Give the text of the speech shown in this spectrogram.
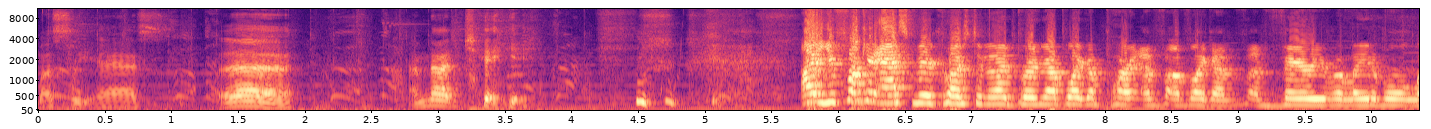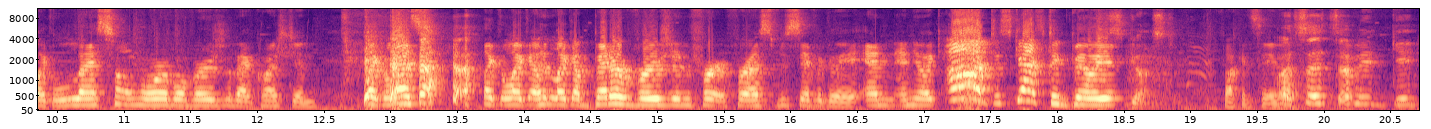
muscly ass. Uh, I'm not gay. I, you fucking ask me a question and I bring up like a part of, of like a, a very relatable, like less horrible version of that question, like less, like like a like a better version for for us specifically, and and you're like, ah, disgusting, Billy. Disgusting. Fucking say That's, that. that's, I mean, gay,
